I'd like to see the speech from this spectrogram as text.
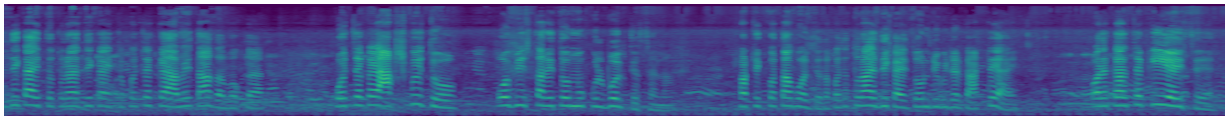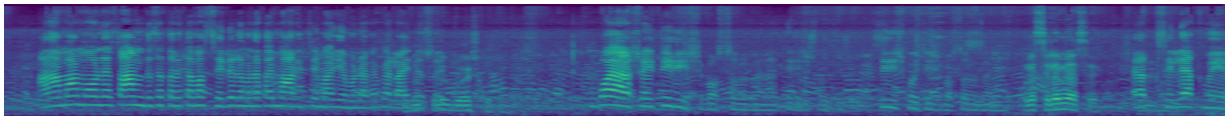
এদিকে আইতো তোরা এদিকে আইতো কইছে কে আমি তা যাব কে? কইছে কে আসবি তো। ওই বিস্তারিত মুকুল বলতেছে না। সঠিক কথা বলছে তো কইছে তোরা এদিকে আয় চন্ডীবিলের ঘাটে আয়। পরে কাছে কি হয়েছে আর আমার মনে চান দিছে তাহলে তো আমার ছেলের মনে হয় মারিছে মারিয়ে মনে হয় ফেলাই দিছে। বয়স কত? বয়স এই তিরিশ বছর হবে না তিরিশ তিরিশ পঁয়ত্রিশ বছর হবে ওনার ছেলে মেয়ে আছে? এক ছেলে এক মেয়ে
